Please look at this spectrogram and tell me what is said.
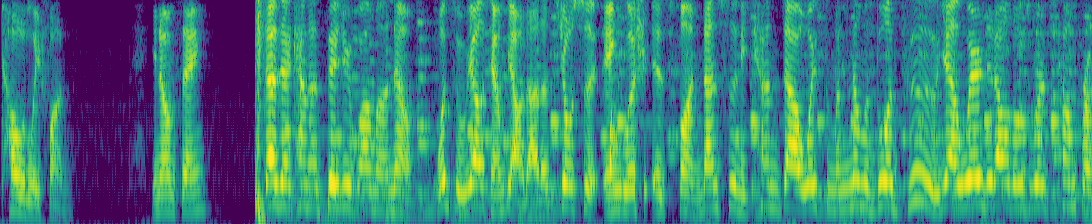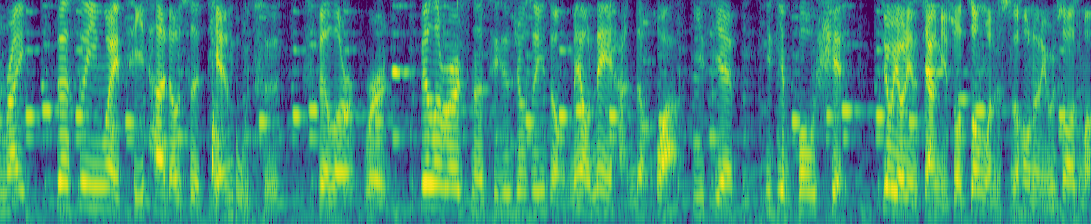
totally fun. You know what I'm saying? 大家看到这句话吗？No，我主要想表达的就是 English is fun。但是你看到为什么那么多字？Yeah，where did all those words come from？Right？这是因为其他都是填补词 filler words。filler words 呢，其实就是一种没有内涵的话，一些一些 bullshit， 就有点像你说中文的时候呢，你会说什么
